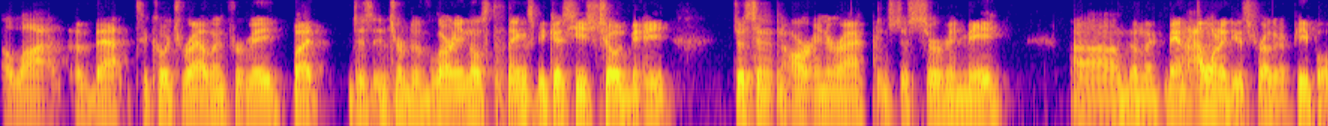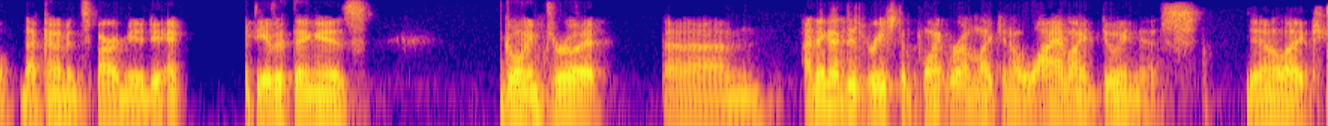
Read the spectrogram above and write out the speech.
a lot of that to Coach Raveling for me, but just in terms of learning those things because he showed me just in our interactions, just serving me. Um, I'm like, man, I want to do this for other people. That kind of inspired me to do. And the other thing is, going through it, um, I think I just reached a point where I'm like, you know, why am I doing this? You know, like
